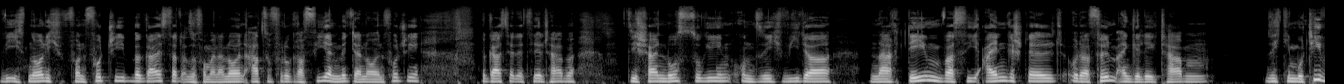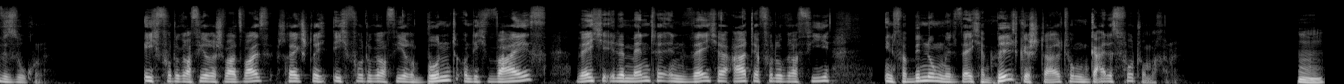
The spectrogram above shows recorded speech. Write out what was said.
wie ich es neulich von Fuji begeistert, also von meiner neuen Art zu fotografieren mit der neuen Fuji begeistert erzählt habe, sie scheinen loszugehen und sich wieder nach dem, was sie eingestellt oder Film eingelegt haben, sich die Motive suchen. Ich fotografiere schwarz-weiß, Schrägstrich, ich fotografiere bunt und ich weiß, welche Elemente in welcher Art der Fotografie in Verbindung mit welcher Bildgestaltung ein geiles Foto machen. Hm.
